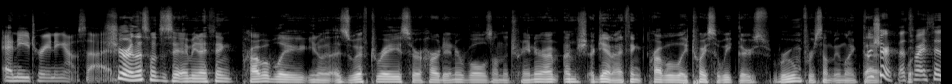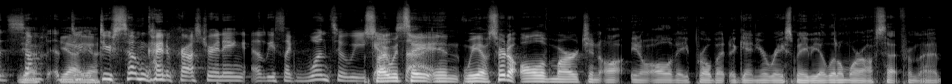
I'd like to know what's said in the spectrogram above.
any training outside. Sure, and that's not to say. I mean, I think probably you know a Zwift race or hard intervals on the trainer. I'm, I'm sh- again, I think probably twice a week there's room for something like that. For sure. That's why I said some Yeah, do, yeah. do some kind of cross training at least like once a week. So I would say in we have sort of all of March and all, you know all of April, but again, your race may be a little more offset from that.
